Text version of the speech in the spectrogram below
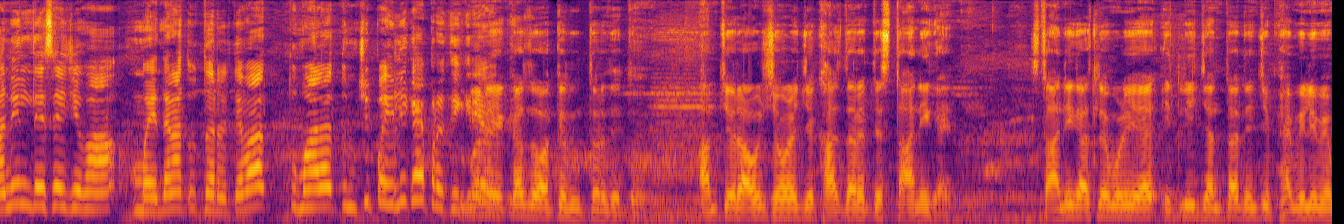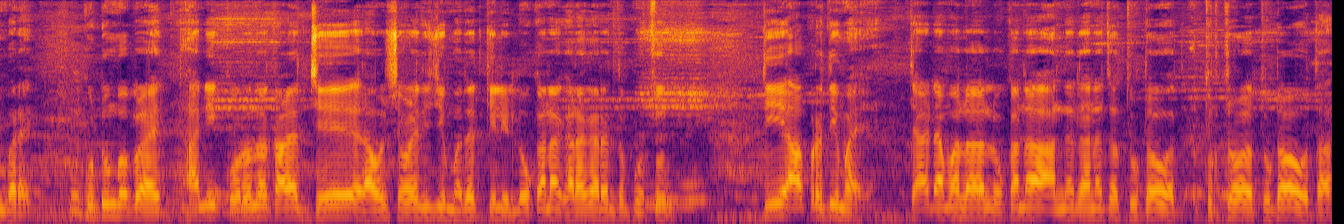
अनिल देसाई जेव्हा मैदानात उतरले तेव्हा तुम्हाला तुमची पहिली काय प्रतिक्रिया? एकाच वाक्यात उत्तर देतो. आमचे राहुल शेवाळे जे खासदार आहेत ते स्थानिक आहेत. स्थानिक असल्यामुळे इथली जनता त्यांची फॅमिली मेंबर आहेत कुटुंब पण आहेत. आणि कोरोना काळात जे राहुल शेवाळेंनी जी मदत केली लोकांना घराघरांत पोचून ती अप्रतिम आहे. त्या टायमाला लोकांना अन्नदानाचा तुटाव तुटव तुटावा होता.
